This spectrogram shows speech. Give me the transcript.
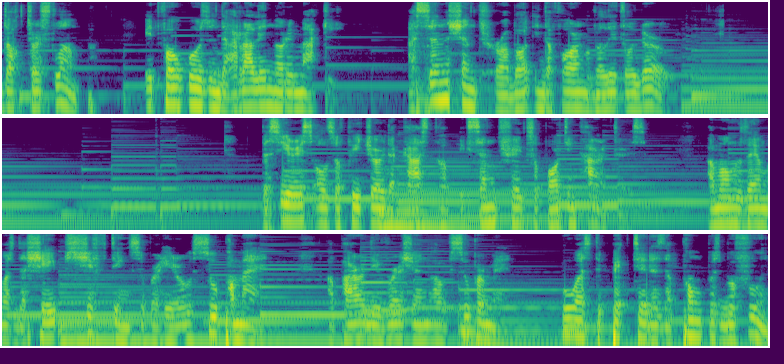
Dr. Slump. It focused on the Arale Norimaki, a sentient robot in the form of a little girl. The series also featured a cast of eccentric supporting characters. Among them was the shape-shifting superhero Suppaman, a parody version of Superman, who was depicted as a pompous buffoon.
